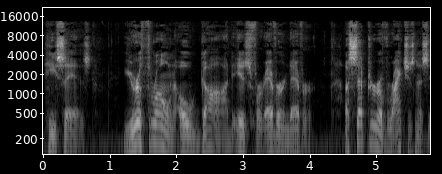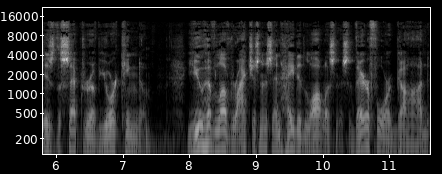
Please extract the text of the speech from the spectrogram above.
he says, Your throne, O God, is forever and ever. A scepter of righteousness is the scepter of your kingdom. You have loved righteousness and hated lawlessness. Therefore, God,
